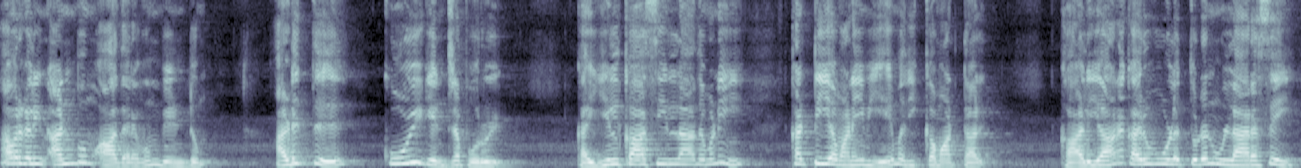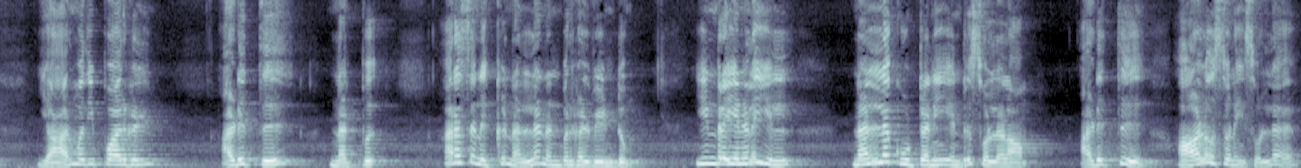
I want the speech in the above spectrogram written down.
அவர்களின் அன்பும் ஆதரவும் வேண்டும். அடுத்து கூழ் என்ற பொருள். கையில் காசு இல்லாதவனை கட்டிய மனைவியே மதிக்க மாட்டாள். காலியான கருவூலத்துடன் உள்ள அரசை யார் மதிப்பார்கள்? அடுத்து நட்பு. அரசனுக்கு நல்ல நண்பர்கள் வேண்டும். இன்றைய நிலையில் நல்ல கூட்டணி என்று சொல்லலாம். அடுத்து ஆலோசனை சொல்ல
